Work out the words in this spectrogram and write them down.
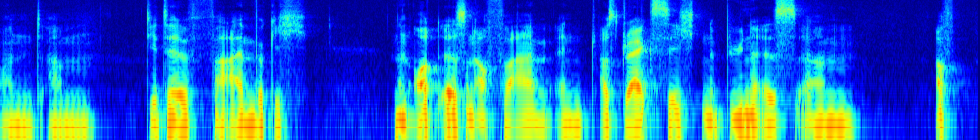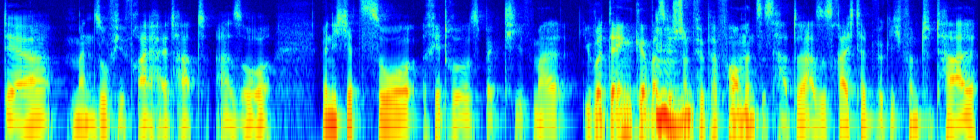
Und ähm, die Div vor allem wirklich ein Ort ist und auch vor allem in, aus Drags Sicht eine Bühne ist, ähm, auf der man so viel Freiheit hat. Also wenn ich jetzt so retrospektiv mal überdenke, was mhm. wir schon für Performances hatte, also es reicht halt wirklich von total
